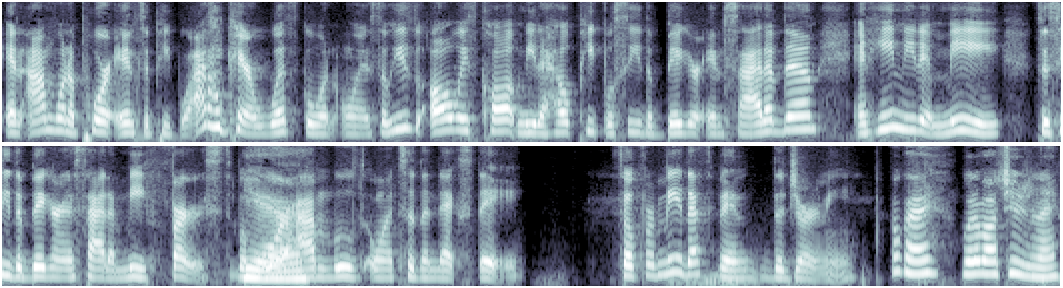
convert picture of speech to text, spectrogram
and I'm going to pour into people. I don't care what's going on. So he's always called me to help people see the bigger inside of them and he needed me to see the bigger inside of me first before yeah. I moved on to the next thing. So for me that's been the journey. Okay. What about you, Janae?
